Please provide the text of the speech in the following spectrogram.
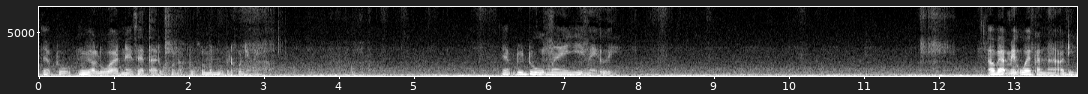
แต่ทุกหนูอยากรู้ว่าในสายตาทุกคนแบบทุกคนมันหนูเป็นคนยังไงแบบดูดุไหมยังไงเอ่ยเอาแบบไม่อวยกันนะ เอาดี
